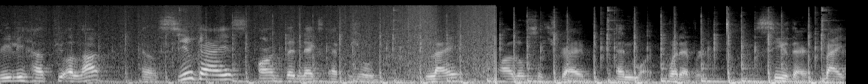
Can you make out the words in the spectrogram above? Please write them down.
really helped you a lot. And I'll see you guys on the next episode. Like, follow, subscribe, and more. Whatever. See you there. Bye.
